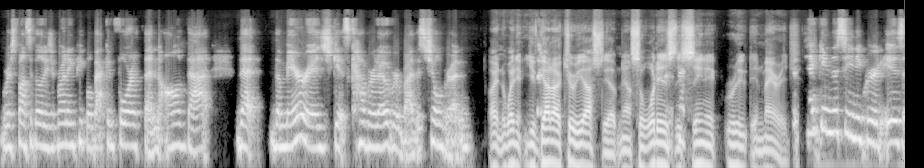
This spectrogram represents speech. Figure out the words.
responsibilities of running people back and forth and all of that that the marriage gets covered over by the children. All right wait you've got our curiosity up now. So what is the scenic route in marriage? Taking the scenic route is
